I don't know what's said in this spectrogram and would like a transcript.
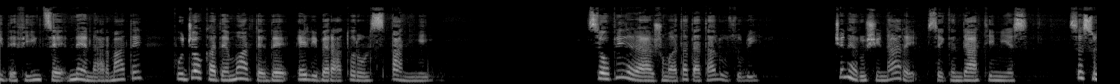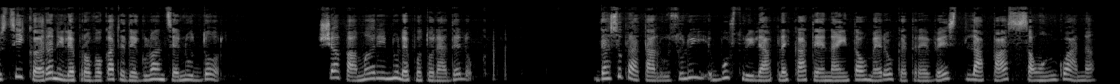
150.000 de ființe neînarmate, fugeau ca de moarte de eliberatorul Spaniei. Se oprile la jumătatea taluzului. Ce nerușinare, se gândea Atinies, să susții că rănile provocate de gloanțe nu dor. Și apa mării nu le potolea deloc. Deasupra taluzului, busturile aplecate înaintau mereu către vest, la pas sau în goană.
